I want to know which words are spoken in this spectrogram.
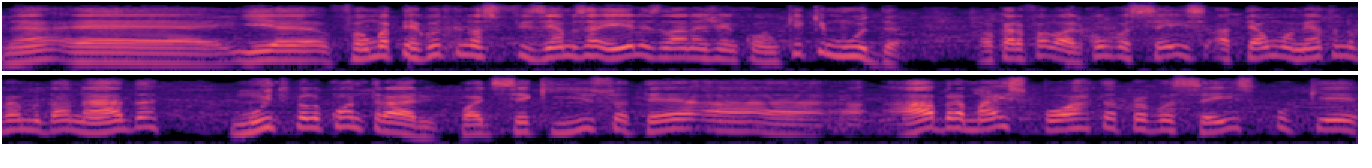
Né? É, e é, foi uma pergunta que nós fizemos a eles lá na Gencom. O que, que muda? Aí o cara falou, olha, com vocês até o momento não vai mudar nada, muito pelo contrário. Pode ser que isso até a, a, abra mais porta para vocês, porque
